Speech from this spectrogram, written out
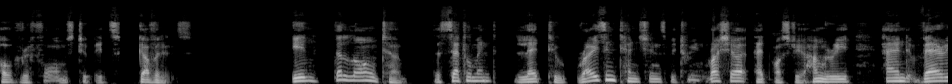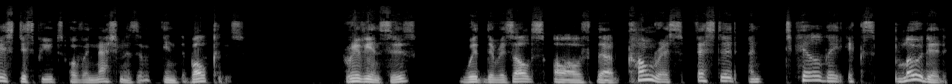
of reforms to its governance. In the long term, the settlement led to rising tensions between Russia and Austria-Hungary and various disputes over nationalism in the Balkans. Grievances with the results of the Congress festered until they exploded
